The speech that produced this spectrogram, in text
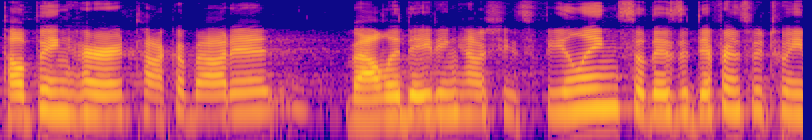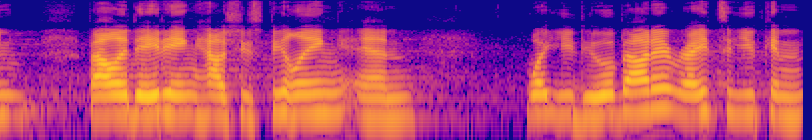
helping her talk about it, validating how she's feeling. So there's a difference between validating how she's feeling and what you do about it, right? So you can,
